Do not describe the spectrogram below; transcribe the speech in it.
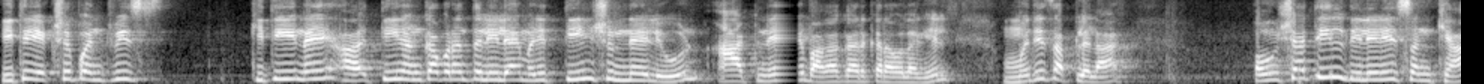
इथे एकशे पंचवीस कितीने तीन अंकापर्यंत लिहिलं आहे म्हणजे तीन शून्य लिहून आठने भागाकार करावा लागेल. म्हणजेच आपल्याला अंशातील दिलेली संख्या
